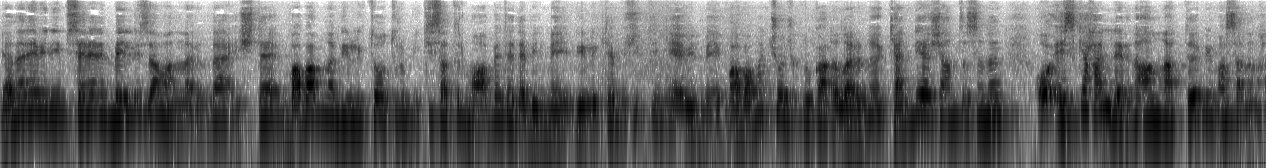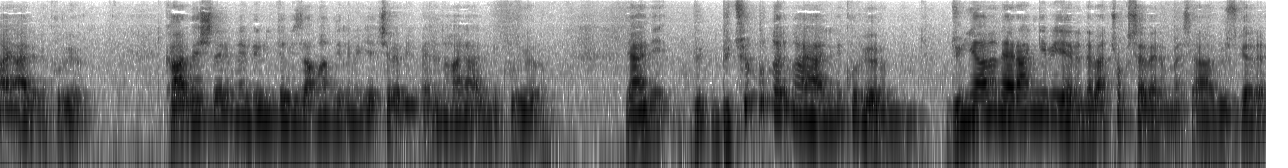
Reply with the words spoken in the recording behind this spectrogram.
Ya da ne bileyim senenin belli zamanlarında işte babamla birlikte oturup iki satır muhabbet edebilmeyi, birlikte müzik dinleyebilmeyi, babamın çocukluk anılarını, kendi yaşantısının o eski hallerini anlattığı bir masanın hayalini kuruyorum. Kardeşlerimle birlikte bir zaman dilimi geçirebilmenin hayalini kuruyorum. Yani bütün bunların hayalini kuruyorum. Dünyanın herhangi bir yerinde ben çok severim mesela rüzgarı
